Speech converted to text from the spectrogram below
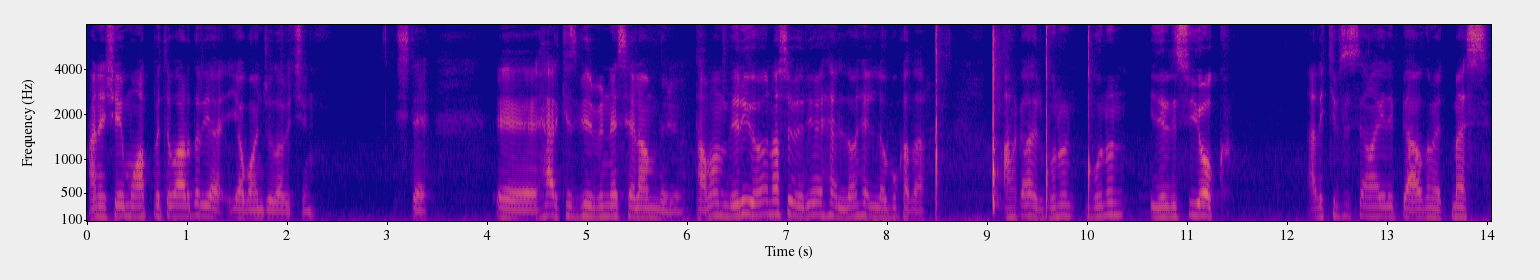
Hani şey muhabbeti vardır ya yabancılar için. İşte e, herkes birbirine selam veriyor. Tamam veriyor. Nasıl veriyor? Hello hello bu kadar. Arkadaş bunun bunun ilerisi yok. Yani kimse sana gelip yardım etmez.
